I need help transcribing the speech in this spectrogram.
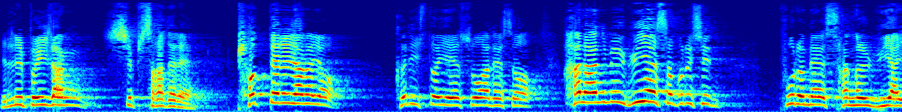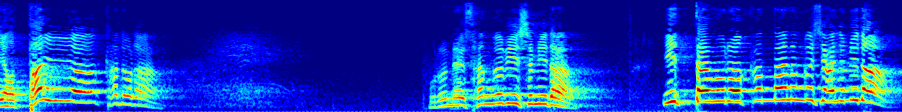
1, 2부 2장 14절에 표대를 향하여 그리스도 예수 안에서 하나님이 위에서 부르신 부름의 상을 위하여 달려가노라. 부름의 상급이 있습니다. 이 땅으로 끝나는 것이 아닙니다.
